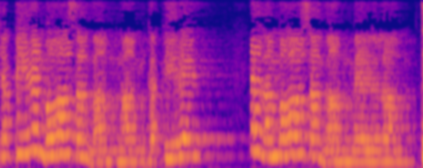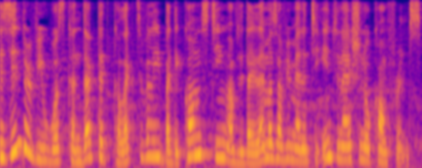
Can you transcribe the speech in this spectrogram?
Capire mosa mamam capire This interview was conducted collectively by the comms team of the Dilemmas of Humanity International Conference,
